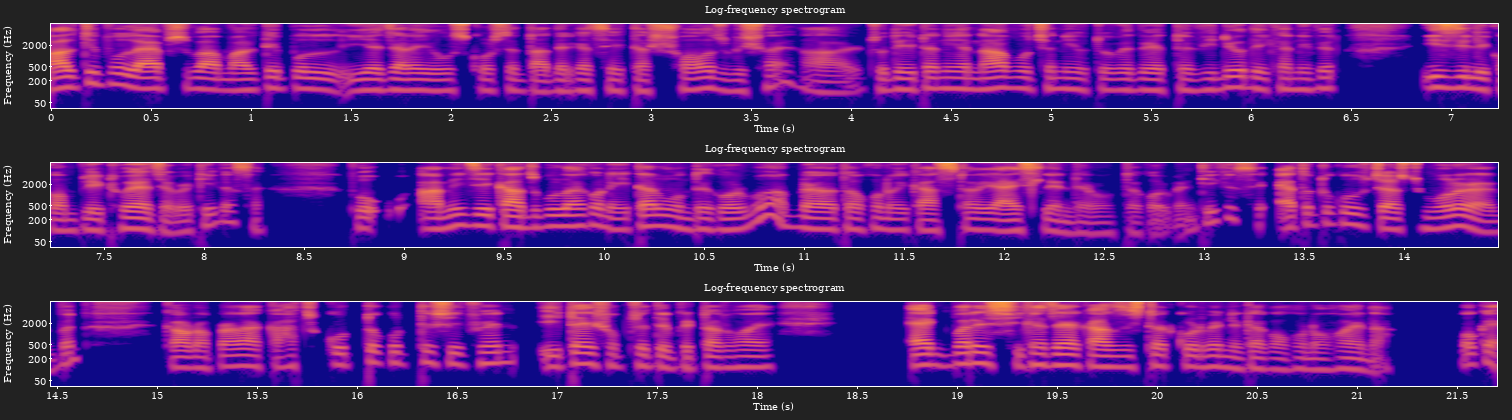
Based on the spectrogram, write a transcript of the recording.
মাল্টিপল অ্যাপস বা মাল্টিপল ইয়ে যারা ইউজ করছেন তাদের কাছে এটা সহজ বিষয়। আর যদি এটা নিয়ে না বোঝেন ইউটিউবে ২ একটা ভিডিও দেখে নিবেন। ইজিলি কমপ্লিট হয়ে যাবে। ঠিক আছে? তো আমি যে কাজগুলো এখন এটার মধ্যে করব আপনারা তখন ওই কাজটা ওই আইসল্যান্ডের মধ্যে করবেন। ঠিক আছে? এতটুকু জাস্ট মনে রাখবেন। কারণ আপনারা কাজ করতে, করতে শিখবেন এটাই সবচেয়ে বেটার হয়। একবারে শিখা যায় কাজ স্টার্ট করবেন এটা কখনো হয় না। ওকে?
